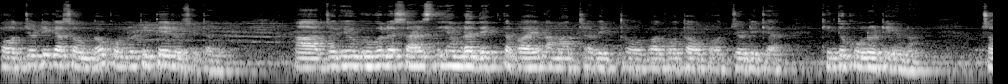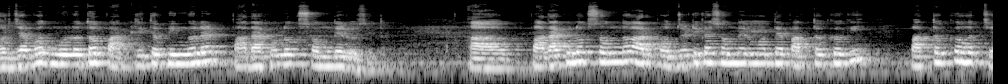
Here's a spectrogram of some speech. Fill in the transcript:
পর্যটিকা ছন্দ কোনোটিতেই রচিত নয়। আর যদিও গুগলে সার্চ দিয়ে আমরা দেখতে পাই মাত্রাবৃত্ত বা কোথাও পর্যটিকা, কিন্তু কোনোটিও নয়। চর্যাপদ মূলত প্রাকৃত পিঙ্গলের পাদাকুলক ছন্দে রচিত। পাদাকুলক ছন্দ আর পর্যটিকা ছন্দের মধ্যে পার্থক্য কি? পার্থক্য হচ্ছে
